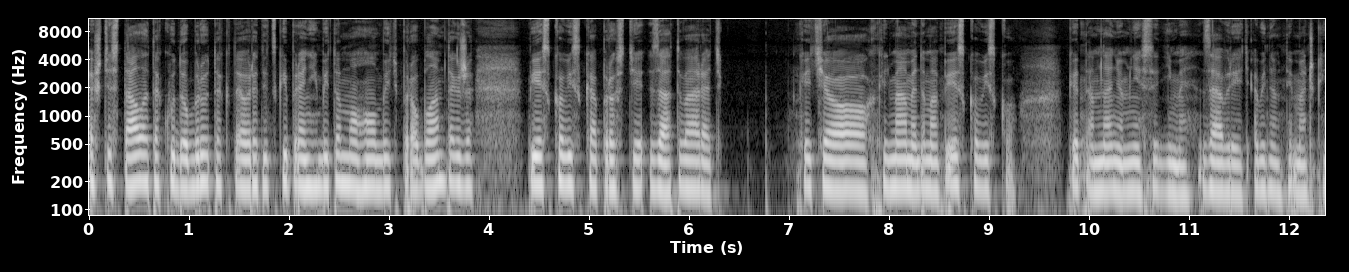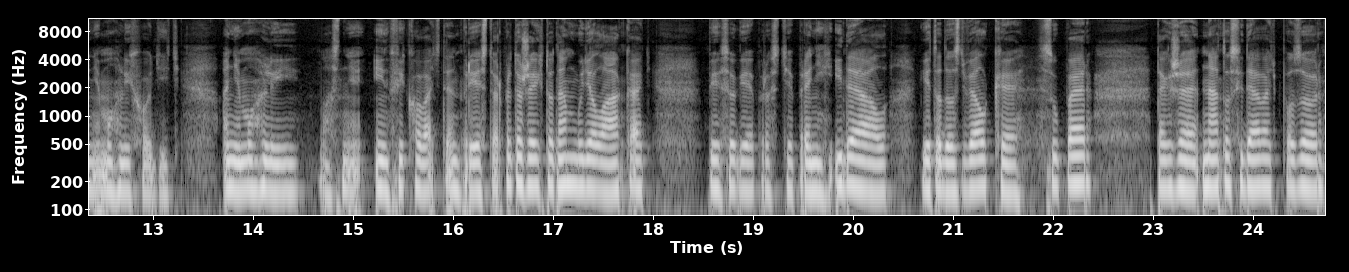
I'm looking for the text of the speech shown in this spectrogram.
ešte stále takú dobrú, tak teoreticky pre nich by to mohol byť problém. Takže pieskoviska proste zatvárať. Keď, keď máme doma pieskovisko, keď tam na ňom nesedíme, zavrieť, aby tam tie mačky nemohli chodiť a nemohli vlastne infikovať ten priestor, pretože ich to tam bude lákať Piesok je proste pre nich ideál, je to dosť veľké, super. Takže na to si dávať pozor,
